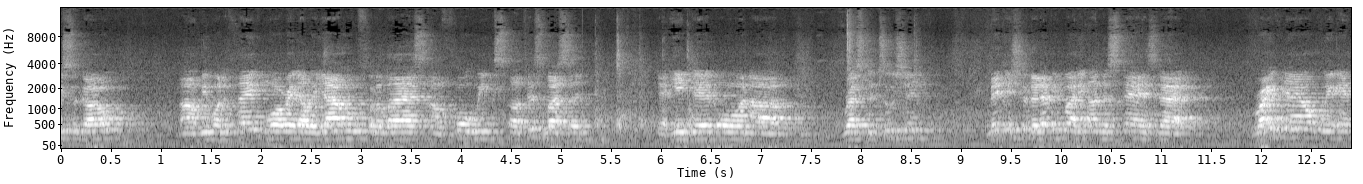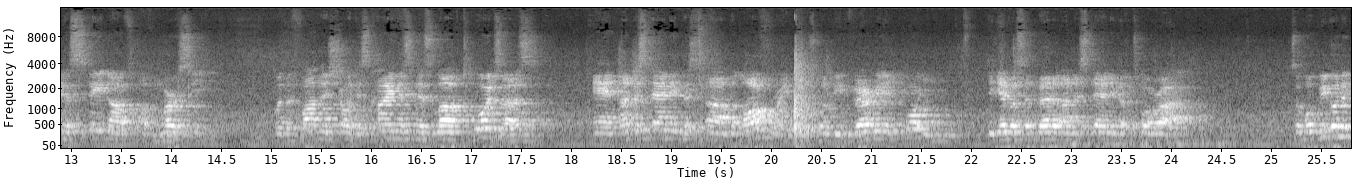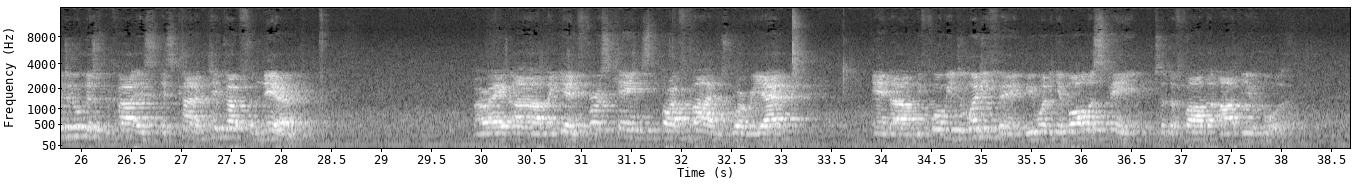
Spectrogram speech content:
weeks ago. Um, we want to thank Morey Eliyahu for the last um, four weeks of this lesson that he did on uh, restitution, making sure that everybody understands that right now we're in the state of, of mercy, where the Father is showing his kindness and his love towards us, and understanding this, uh, the offering is going to be very important to give us a better understanding of Torah. So what we're going to do is, is kind of pick up from there. All right, um, again, 1 Kings part 5 is where we're at. And uh, before we do anything, we want to give all esteem to the Father of Yahuwah.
